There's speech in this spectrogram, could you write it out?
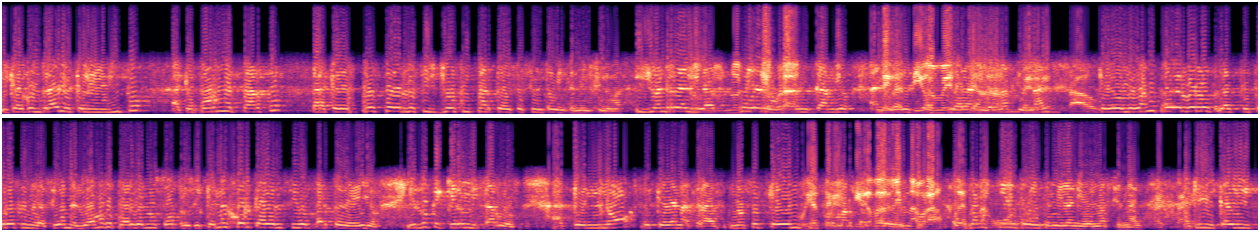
Y que al contrario, que le invito a que forme parte para que después poder decir yo fui parte de esas 120 mil firmas. Y yo en realidad pude lograr un cambio a nivel social, a nivel nacional, que lo van a poder ver las futuras generaciones, lo vamos a poder ver nosotros. Y qué mejor que haber sido parte de ello. Y es lo que quiero invitarlos, a que no se queden atrás, no se queden sin formar parte de esto. Somos 120 mil a nivel nacional. Aquí en Cali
